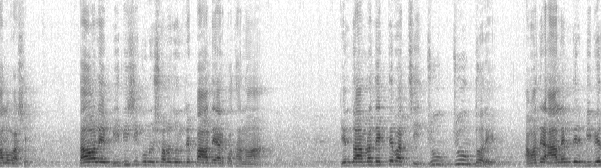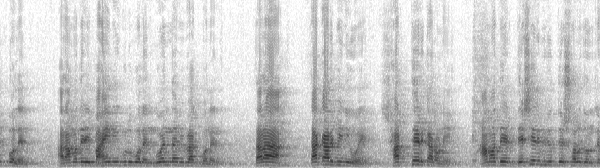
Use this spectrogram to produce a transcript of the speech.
ভালোবাসে, তাহলে বিদেশি কোনো ষড়যন্ত্রে পা দেওয়ার কথা নয় কিন্তু আমরা দেখতে পাচ্ছি যুগ যুগ ধরে আমাদের আলেমদের বিভেদ বলেন আর আমাদের এই বাহিনীগুলো বলেন, গোয়েন্দা বিভাগ বলেন, তারা টাকার বিনিময়ে স্বার্থের কারণে আমাদের দেশের বিরুদ্ধে ষড়যন্ত্রে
